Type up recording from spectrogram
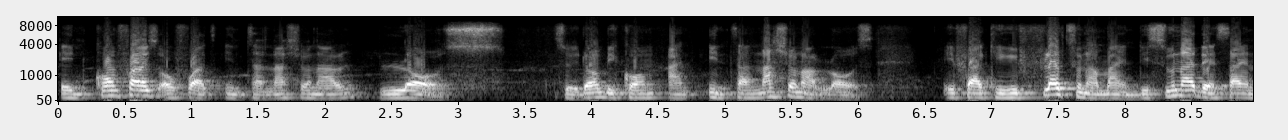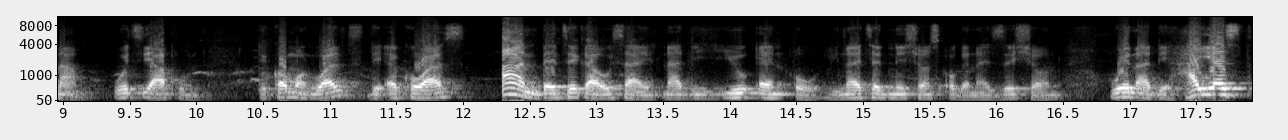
in conference of what? International laws. So e don become an international laws. If i can reflect on una mind the sooner dem sign am wetin happen? The commonwealth the ecowas and dem take outside na the uno united nations organization wey na the highest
